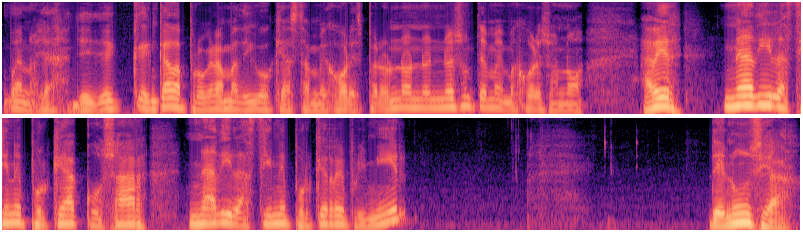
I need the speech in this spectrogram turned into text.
bueno, ya, en cada programa digo que hasta mejores, pero no, no, no es un tema de mejores o no. A ver, nadie las tiene por qué acosar, nadie las tiene por qué reprimir. Denuncia,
